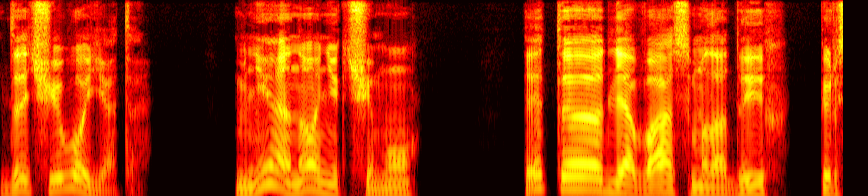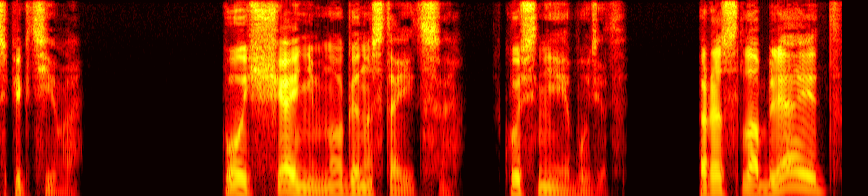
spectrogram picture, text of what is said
Да чего я-то? Мне оно ни к чему. Это для вас, молодых, перспектива. Пусть чай немного настоится. Вкуснее будет. Расслабляет,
